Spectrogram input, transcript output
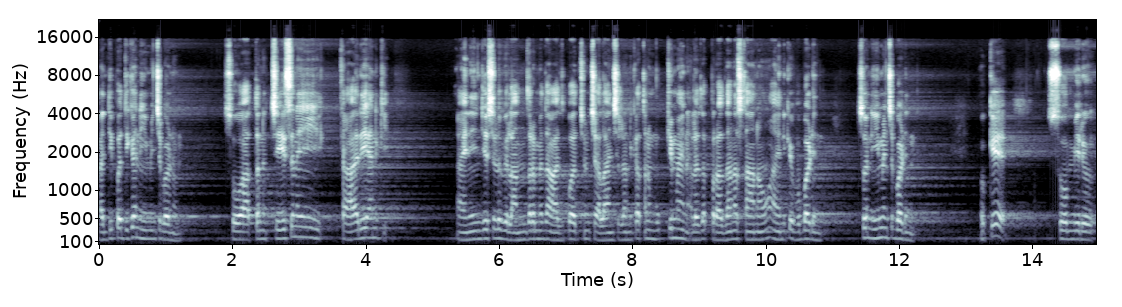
అధిపతిగా నియమించబడను సో అతను చేసిన ఈ కార్యానికి ఆయన ఏం చేశాడు? వీళ్ళందరి మీద ఆధిపత్యం చలాయించడానికి అతను ముఖ్యమైన లేదా ప్రధాన స్థానం ఆయనకి ఇవ్వబడింది. సో నియమించబడింది. ఓకే? సో మీరు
